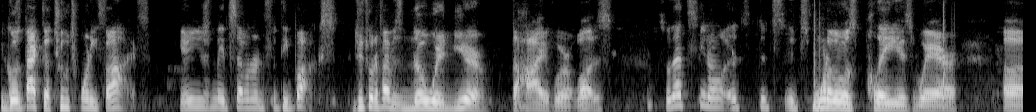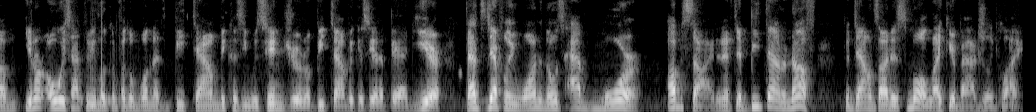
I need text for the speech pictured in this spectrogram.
it goes back to 225. You know, you just made 750 bucks. 225 is nowhere near the high of where it was. So that's you know it's it's it's one of those plays where um, you don't always have to be looking for the one that's beat down because he was injured or beat down because he had a bad year. That's definitely one, and those have more upside. And if they're beat down enough, the downside is small, like your Bagley play,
